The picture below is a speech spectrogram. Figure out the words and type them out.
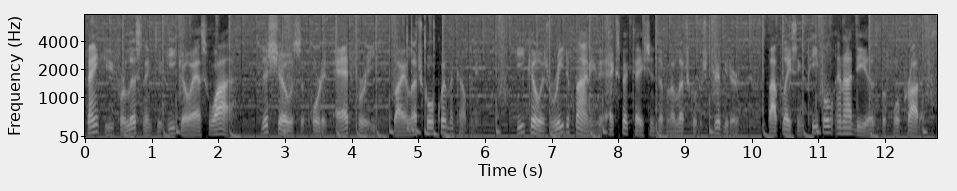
Thank you for listening to EECO Asks Why. This show is supported ad-free by Electrical Equipment Company. EECO is redefining the expectations of an electrical distributor by placing people and ideas before products.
